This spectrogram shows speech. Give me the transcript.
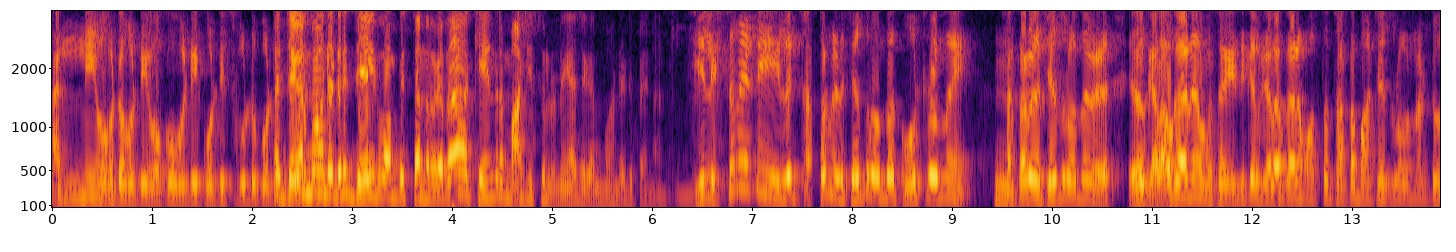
అన్నీ ఒకటొకటి ఒక్కొక్కటి కొట్టించుకుంటూ కొట్టి జగన్మోహన్ రెడ్డిని జైలుకి పంపిస్తున్నారు కదా కేంద్రం ఆశీస్సులు ఉన్నాయా జగన్మోహన్ రెడ్డి పైన? వీళ్ళ ఇష్టమేంటి వీళ్ళ చట్టం వీళ్ళ చేతిలో ఉందా? కోర్టులు ఉన్నాయి. చట్టం వీళ్ళ చేతిలో ఉందా? ఏదో గెలవగానే ఒకసారి ఎన్నికలు గెలవగానే మొత్తం చట్టం మా చేతిలో ఉన్నట్టు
